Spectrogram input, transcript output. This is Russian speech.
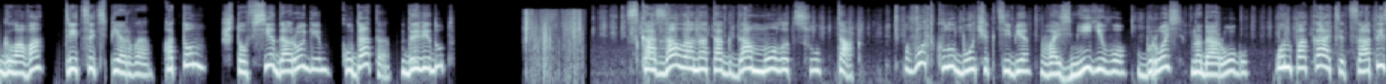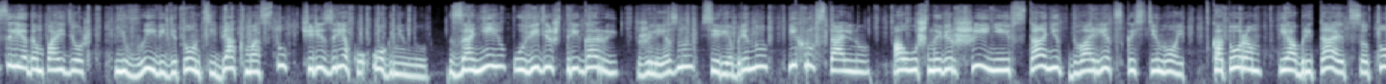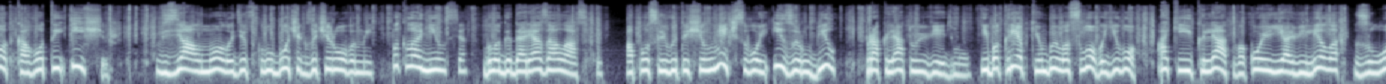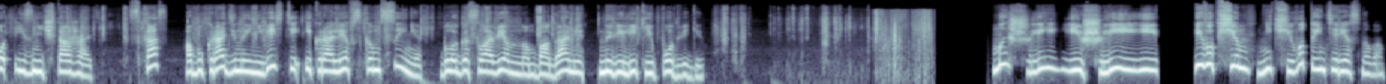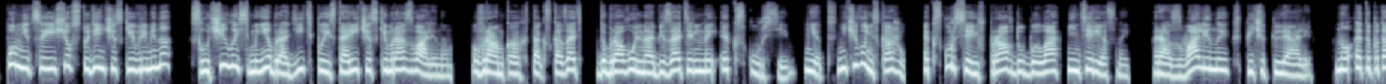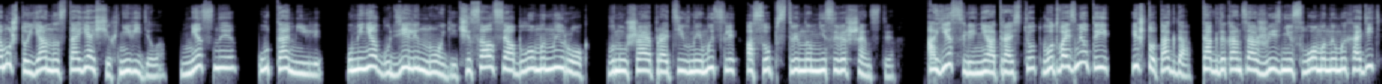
Глава 31. О том, что все дороги куда-то доведут. Сказала она тогда молодцу так. Вот клубочек тебе, возьми его, брось на дорогу. Он покатится, а ты следом пойдешь, и выведет он тебя к мосту через реку огненную. За нею увидишь три горы – железную, серебряную и хрустальную. А уж на вершине и встанет дворец костяной, в котором и обретается тот, кого ты ищешь. Взял молодец клубочек зачарованный, поклонился, благодаря за ласку а после вытащил меч свой и зарубил проклятую ведьму. Ибо крепким было слово его, аки и клятва, кое я велела зло изничтожать. Сказ об украденной невесте и королевском сыне, благословенном богами на великие подвиги. Мы шли и шли и и, в общем, ничего-то интересного. Помнится, еще в студенческие времена случилось мне бродить по историческим развалинам в рамках, так сказать, добровольно обязательной экскурсии. Нет, ничего не скажу. Экскурсия и вправду была интересной. Развалины впечатляли. Но это потому, что я настоящих не видела. Местные утомили. У меня гудели ноги, чесался обломанный рог, внушая противные мысли о собственном несовершенстве. А если не отрастет, вот возьмет и... И что тогда? Так до конца жизни сломанным и ходить?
